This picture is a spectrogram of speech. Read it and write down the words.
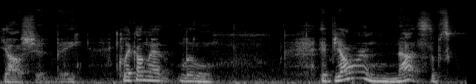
y'all should be. Click on that little. If y'all are not subscribed.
